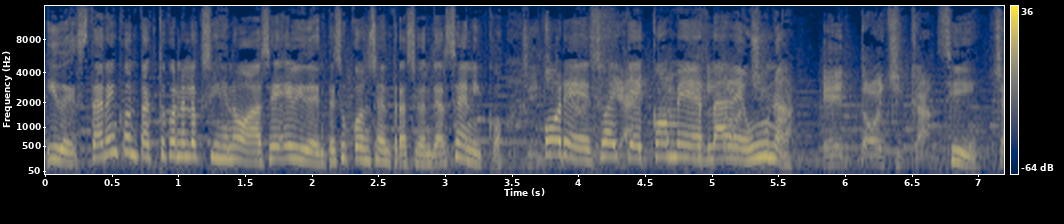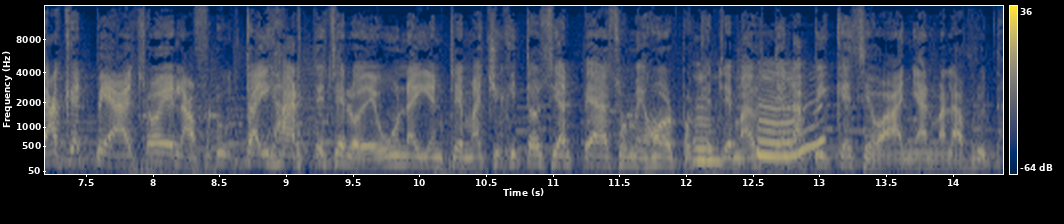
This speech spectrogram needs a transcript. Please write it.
y de estar en contacto con el oxígeno hace evidente su concentración de arsénico. Sí, Por eso hay que comerla de una. Es tóxica. Sí. Saque el pedazo de la fruta y járteselo de una y entre más chiquito sea el pedazo mejor, porque entre más usted la pique se va a dañar más la fruta.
